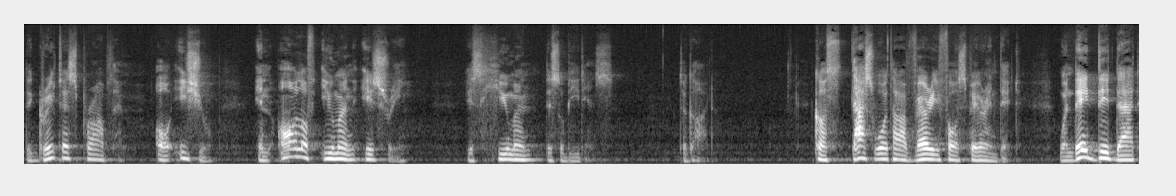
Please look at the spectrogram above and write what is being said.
the greatest problem or issue in all of human history is human disobedience to God. Because that's what our very first parent did. When they did that,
